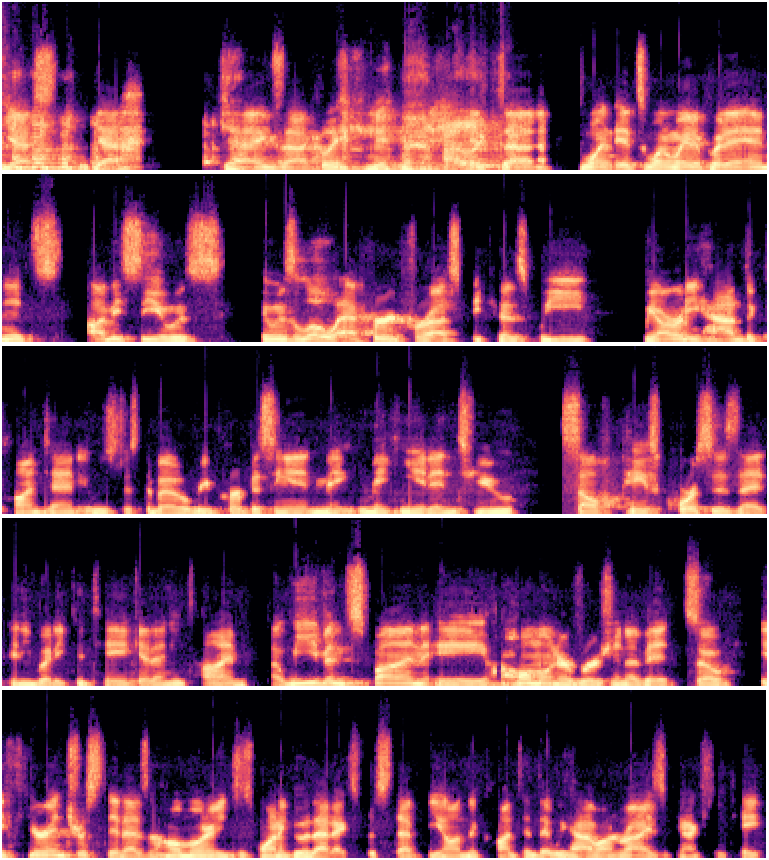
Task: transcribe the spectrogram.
yes. yeah. Yeah, exactly. I like it's, that. Uh, one, it's one way to put it, and it's obviously it was it was low effort for us because we we already had the content. It was just about repurposing it and make, making it into self-paced courses that anybody could take at any time. Uh, we even spun a homeowner version of it. So if you're interested as a homeowner, you just want to go that extra step beyond the content that we have on Rise, you can actually take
